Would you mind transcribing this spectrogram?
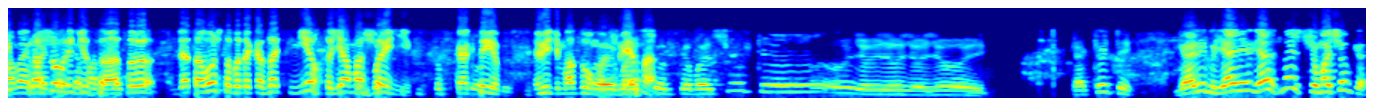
давай, прошел регистрацию для того, чтобы доказать мне, что я мошенник. Как ты, видимо, думаешь, Ой, верно? Мощонка, мощонка. Ой-ой-ой-ой. Какой ты... Галима, я, не- я знаешь, что, мощонка?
